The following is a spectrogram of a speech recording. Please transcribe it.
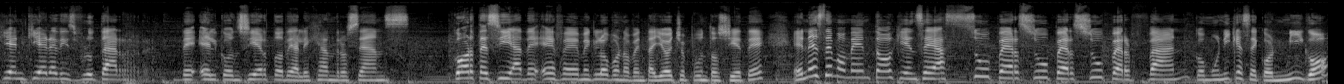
Quien quiere disfrutar del concierto de Alejandro Sanz? Cortesía de FM Globo 98.7. En este momento, quien sea súper, súper, súper fan, comuníquese conmigo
